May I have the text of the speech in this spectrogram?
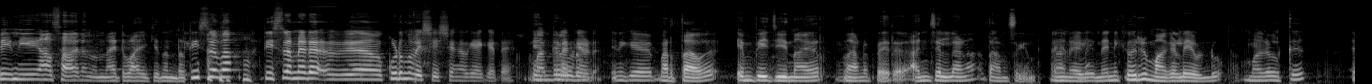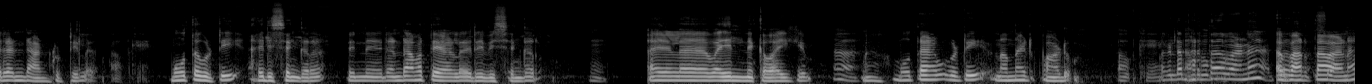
ഡീ നീ ആ സാധനം നന്നായിട്ട് വായിക്കുന്നുണ്ട്. ടീച്ചറമ്മ ടീച്ചറമ്മയുടെ കുടുംബ വിശേഷങ്ങൾ കേൾക്കട്ടെ? എനിക്ക് ഭർത്താവ് എം പി ജി നായർ എന്നാണ് പേര്. അഞ്ചലിലാണ് താമസിക്കുന്നത്. അങ്ങനെ എഴുതുന്നത് എനിക്കൊരു മകളേ ഉള്ളൂ. മകൾക്ക് രണ്ട് ആൺകുട്ടികൾ ഓക്കെ മൂത്ത കുട്ടി ഹരിശങ്കർ പിന്നെ രണ്ടാമത്തെ ആൾ രവിശങ്കർ അയാൾ വയലിനൊക്കെ വായിക്കും. മൂത്ത കുട്ടി നന്നായിട്ട് പാടും. അവളുടെ ഭർത്താവാണ് ഭർത്താവാണ്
